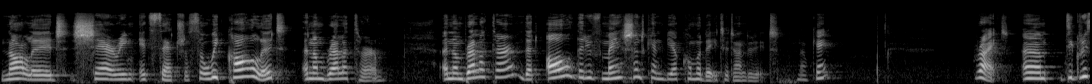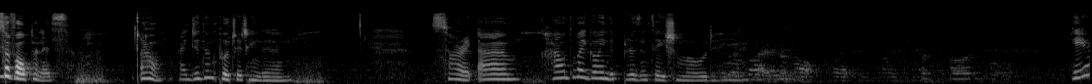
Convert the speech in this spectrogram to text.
knowledge, sharing, etc. So we call it an umbrella term. An umbrella term that all that you've mentioned can be accommodated under it, okay? Right, um, degrees of openness. Oh, I didn't put it in the, sorry. Um, how do I go in the presentation mode here? Here?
